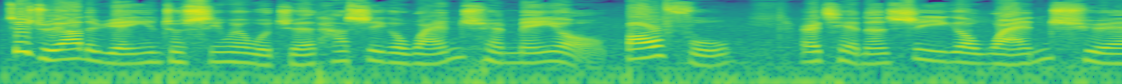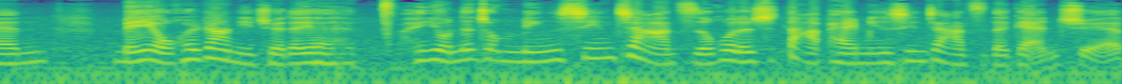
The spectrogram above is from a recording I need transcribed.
最主要的原因，就是因为我觉得他是一个完全没有包袱，而且呢，是一个完全没有会让你觉得很很有那种明星架子或者是大牌明星架子的感觉。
